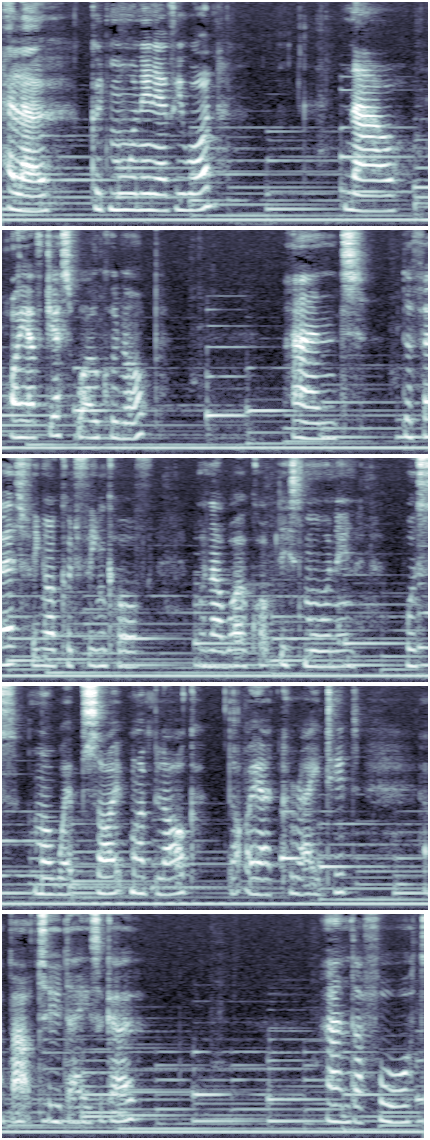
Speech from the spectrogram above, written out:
Hello, good morning, everyone. Now, I have just woken up, and the first thing I could think of when I woke up this morning was my website, my blog that I had created about two days ago. And I thought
